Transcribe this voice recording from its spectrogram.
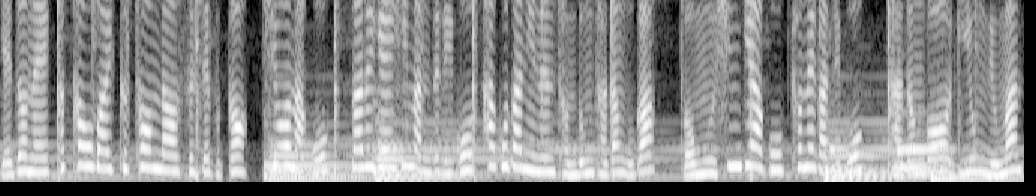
예전에 카카오바이크 처음 나왔을 때부터 시원하고 빠르게 힘 안 들이고 타고 다니는 전동 자전거가 너무 신기하고 편해가지고 자전거 이용료만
